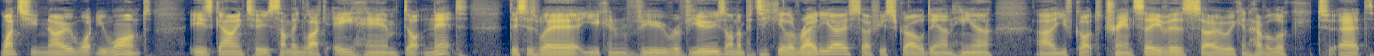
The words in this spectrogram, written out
once you know what you want is going to something like eham.net. This is where you can view reviews on a particular radio. So if you scroll down here, uh, you've got transceivers, so we can have a look to, at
